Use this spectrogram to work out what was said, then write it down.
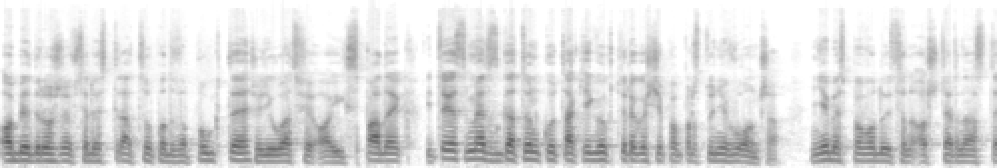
obie drużyny wtedy stracą po dwa punkty, czyli łatwiej o ich spadek. I to jest mecz z gatunku takiego, którego się po prostu nie włącza. Nie bez powodu jest on o 14.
